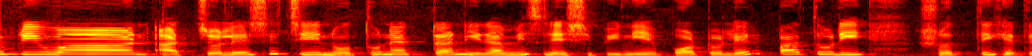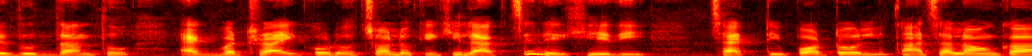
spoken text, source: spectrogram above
এভরিওয়ান, আজ চলে এসেছি নতুন একটা নিরামিষ রেসিপি নিয়ে, পটলের পাতুরি। সত্যি খেতে দুর্দান্ত। একবার ট্রাই করো, চলো কী কী লাগছে দেখিয়ে দিই। চারটি পটল, কাঁচা লঙ্কা,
